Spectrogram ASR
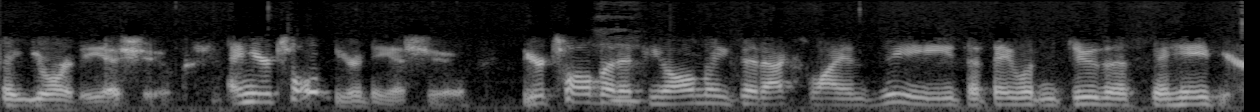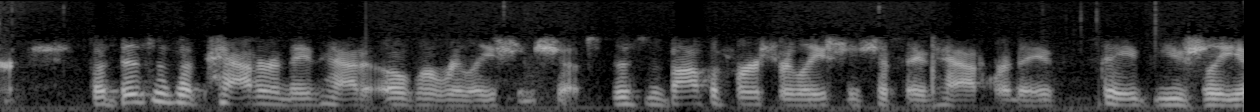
that you're the issue. And you're told you're the issue. You're told that if you only did X, Y, and Z, that they wouldn't do this behavior. But this is a pattern they've had over relationships. This is not the first relationship they've had where they've, they've usually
